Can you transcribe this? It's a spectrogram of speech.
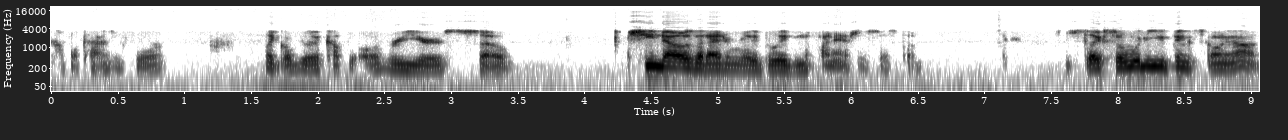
couple times before, like over a couple over years, so she knows that I didn't really believe in the financial system. She's like, "So what do you think is going on?"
